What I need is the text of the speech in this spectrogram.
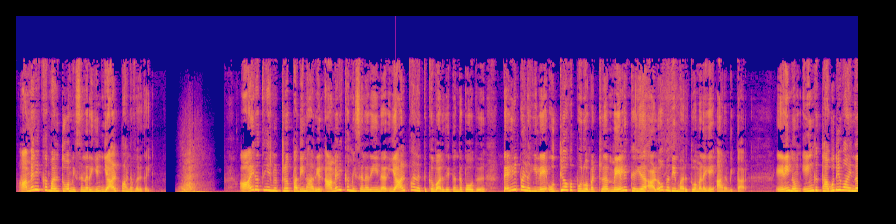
அமெரிக்க மருத்துவ மிஷனரியின் யாழ்ப்பாண வருகை. ஆயிரத்தி எண்ணூற்று பதினாறில் அமெரிக்க மிஷனரியினர் யாழ்ப்பாணத்துக்கு வருகை தந்தபோது தெல்லிப்பள்ளையிலே உத்தியோகபூர்வமற்ற மேலைத்தேய அலோபதி மருத்துவமனையை ஆரம்பித்தார். எனினும் இங்கு தகுதி வாய்ந்த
